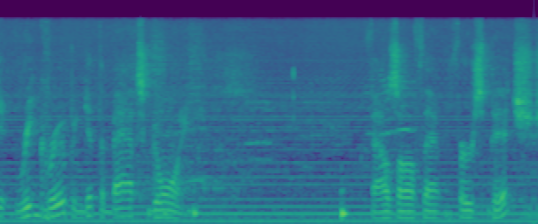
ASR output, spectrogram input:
get regroup and get the bats going. Fouls off that first pitch.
